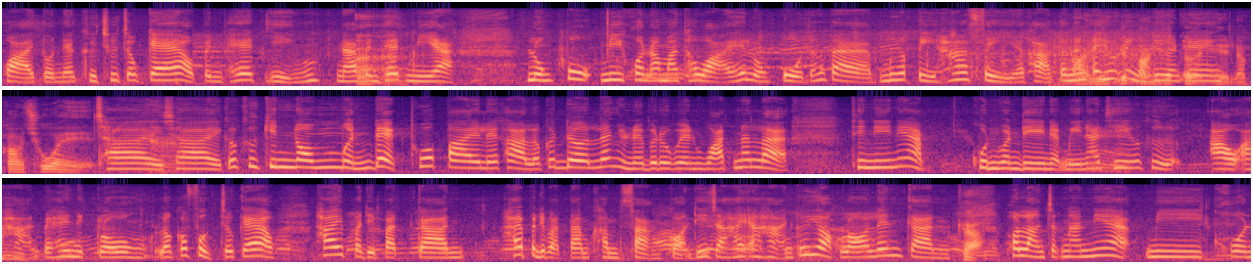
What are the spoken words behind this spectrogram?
ควายตัวเนี้ยคือชื่อเจ้าแก้วเป็นเพศหญิงนะอ่าเป็นเพศเมียหลวงปู่มีคนเอามาถวายให้หลวงปู่ตั้งแต่เมื่อปี 54อะค่ะ ตอนนั้นอายุหนึ่งเดือนเองกิดเหตุแล้วก็ช่วย ใช่ใช่ก็คือกินนมเหมือนเด็กทั่วไปเลยค่ะ แล้วก็เดินเล่นอยู่ในบริเวณวัดนั่นแหละ ทีนี้เนี่ย คุณวันดีเนี่ยมีหน้าที่ก็คือเอาอาหารไปให้ในกรงแล้วก็ฝึกเจ้าแก้ว ให้ปฏิบัติการให้ปฏิบัติตามคำสั่งก่อนที่จะให้อาหารก็หยอกล้อเล่นกันครับพอหลังจากนั้นเนี่ยมีคน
